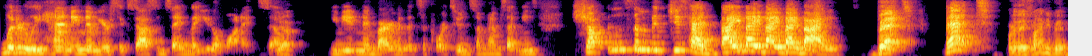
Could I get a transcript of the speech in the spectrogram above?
literally handing them your success and saying that you don't want it. So yeah. you need an environment that supports you. And sometimes that means chopping some bitch's head. Bye, bye, bye, bye, bye. Bet. Bet. Where do they find you, babe?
